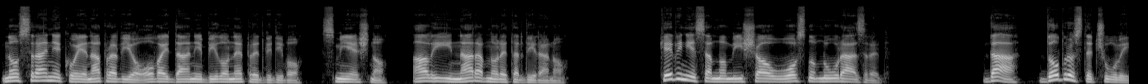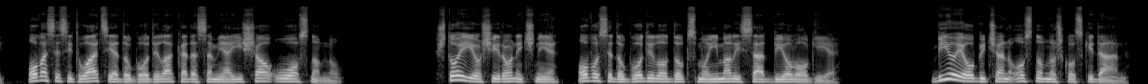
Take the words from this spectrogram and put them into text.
no sranje koje je napravio ovaj dan je bilo nepredvidivo, smiješno, ali i naravno retardirano. Kevin je sa mnom išao u osnovnu u razred. Da, dobro ste čuli, ova se situacija dogodila kada sam ja išao u osnovnu. Što je još ironičnije, ovo se dogodilo dok smo imali sad biologije. Bio je običan osnovnoškolski dan.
